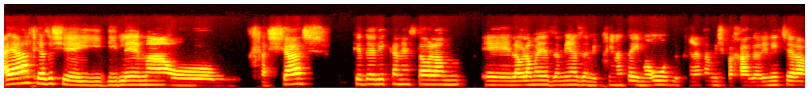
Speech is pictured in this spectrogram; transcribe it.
היה לך איזושהי דילמה או חשש כדי להיכנס לעולם, אה, לעולם היזמי הזה מבחינת האימהות, מבחינת המשפחה הגרעינית שלך?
